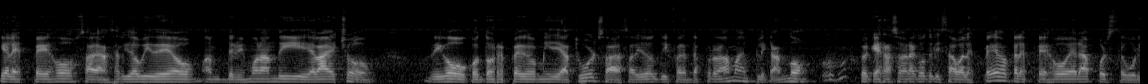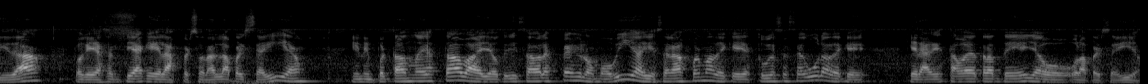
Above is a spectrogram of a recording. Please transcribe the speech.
que el espejo, o sea, han salido videos del mismo Landy, él ha hecho, digo, con todo respeto, Media Tours, ha salido en diferentes programas explicando por qué razón era que utilizaba el espejo, que el espejo era por seguridad, porque ella sentía que las personas la perseguían y no importaba dónde ella estaba, ella utilizaba el espejo y lo movía y esa era la forma de que ella estuviese segura de que, que nadie estaba detrás de ella o, o la perseguía.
